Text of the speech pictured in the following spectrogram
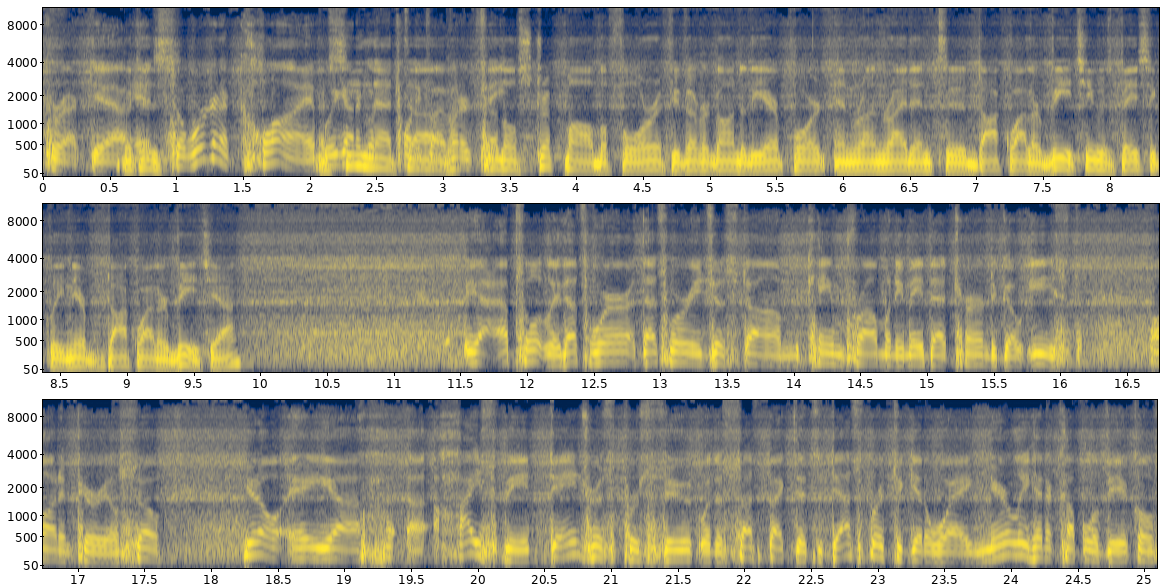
Correct. Yeah. Because and so we're going to climb. I've we got go that, 2,500 uh, feet. little strip mall before. If you've ever gone to the airport and run right into Dockweiler Beach, he was basically near Dockweiler Beach. Yeah. Yeah, absolutely. That's where that's where he just um, came from when he made that turn to go east on Imperial. So you know, a, uh, a high-speed, dangerous pursuit with a suspect that's desperate to get away, nearly hit a couple of vehicles.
